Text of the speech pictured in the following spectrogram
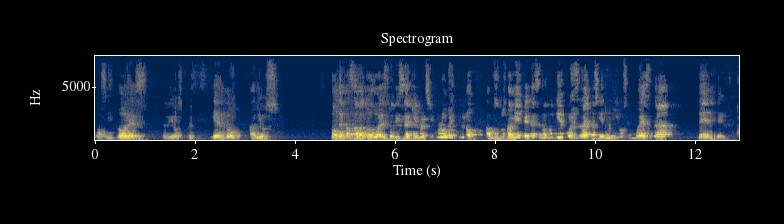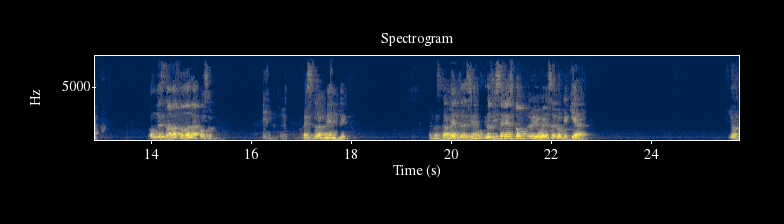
Opositores de Dios, resistiendo a Dios. ¿Dónde pasaba todo esto? Dice aquí el versículo 21, a vosotros también que en otro tiempo extraños y enemigos en vuestra mente. ¿Dónde estaba toda la cosa? En nuestra mente. En nuestra mente decíamos, Dios dice esto, pero yo voy a hacer lo que quiera. Dios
